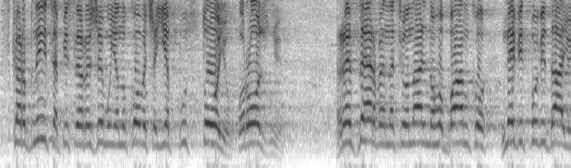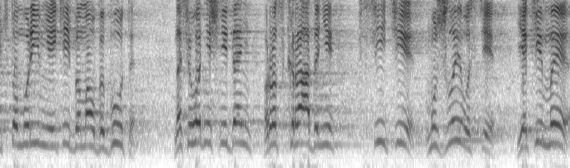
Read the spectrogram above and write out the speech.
Скарбниця після режиму Януковича є пустою, порожньою. Резерви Національного банку не відповідають тому рівню, який би мав би бути. На сьогоднішній день розкрадені всі ті можливості, які ми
